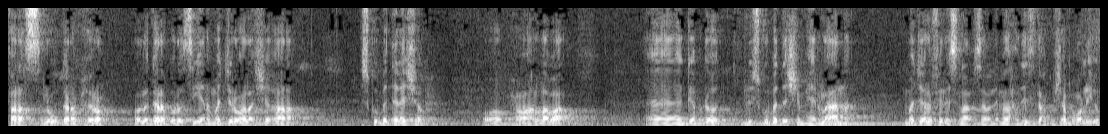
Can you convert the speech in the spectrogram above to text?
faras lagu garab xiro oo la garab orosiiyana ma jiro walaa shikaara isku bedelasho oo muxuu aha laba gabdhood la isku badashay meher la'aanna ma jiro fi islam islamnimada xadis saddex kun shan boqol iyo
